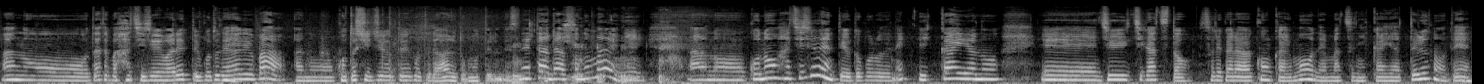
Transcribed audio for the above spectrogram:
あの例えば80円割れということであれば、うん、あの今年中ということであると思ってるんですね、うん、ただその前にあのこの80円というところでね一回あの、えー、11月とそれから今回も年末に1回やってるので、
